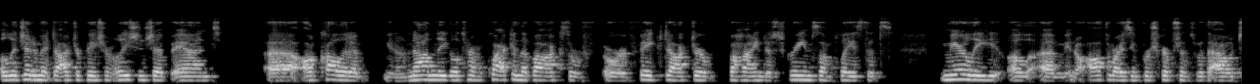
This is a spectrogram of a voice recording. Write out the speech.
a legitimate doctor patient relationship and uh, I'll call it a you know non-legal term, quack in the box, or or a fake doctor behind a screen someplace that's merely uh, um, you know authorizing prescriptions without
